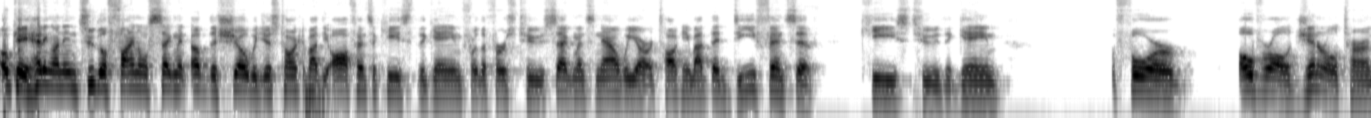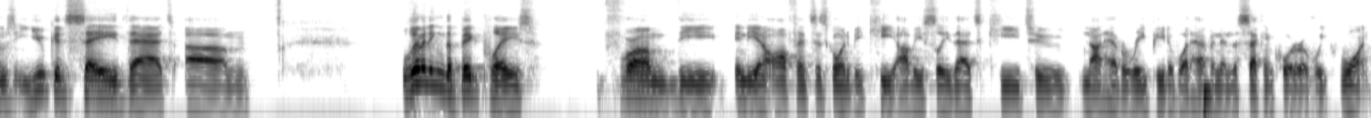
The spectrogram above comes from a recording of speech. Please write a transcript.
Okay, heading on into the final segment of the show. We just talked about the offensive keys to the game for the first two segments. Now we are talking about the defensive keys to the game. For overall general terms, you could say that um, limiting the big plays from the Indiana offense is going to be key. Obviously, that's key to not have a repeat of what happened in the second quarter of week one.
